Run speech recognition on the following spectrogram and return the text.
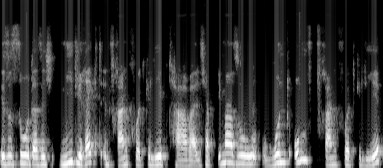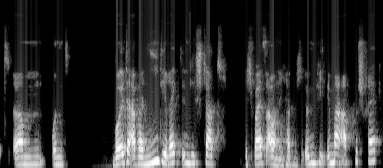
ist es so, dass ich nie direkt in Frankfurt gelebt habe. Also ich habe immer so rund um Frankfurt gelebt ähm, und wollte aber nie direkt in die Stadt. Ich weiß auch nicht, hat mich irgendwie immer abgeschreckt.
